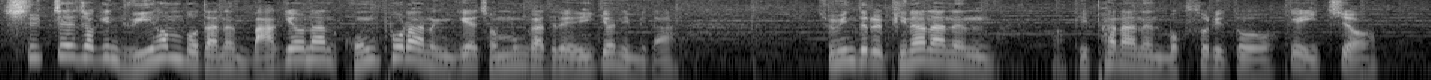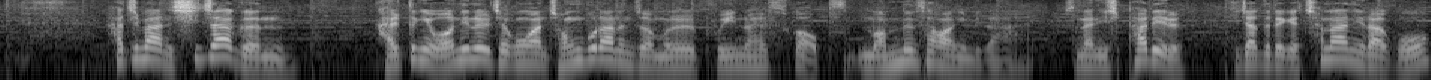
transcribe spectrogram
실제적인 위험보다는 막연한 공포라는 게 전문가들의 의견입니다. 주민들을 비난하는 어, 비판하는 목소리도 꽤 있죠. 하지만 시작은 갈등의 원인을 제공한 정부라는 점을 부인할 수가 없, 없는 상황입니다. 지난 28일 기자들에게 천안이라고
